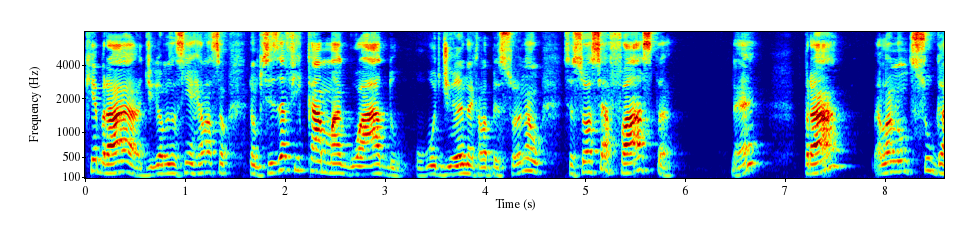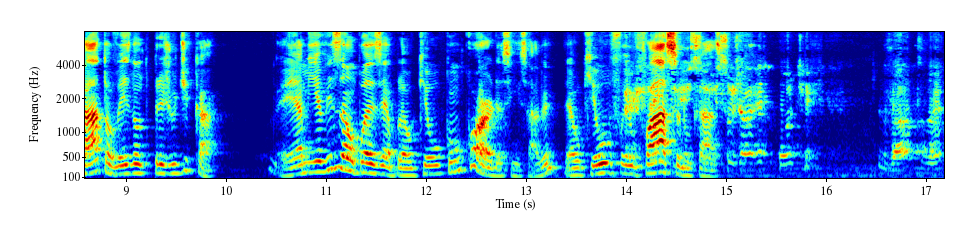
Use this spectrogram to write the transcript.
quebrar, digamos assim, a relação. Não precisa ficar magoado ou odiando aquela pessoa, não. Você só se afasta, né? Pra ela não te sugar, talvez não te prejudicar. É a minha visão, por exemplo, é o que eu concordo, assim, sabe? É o que eu, eu faço no isso, caso. Isso já responde, exato, né?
